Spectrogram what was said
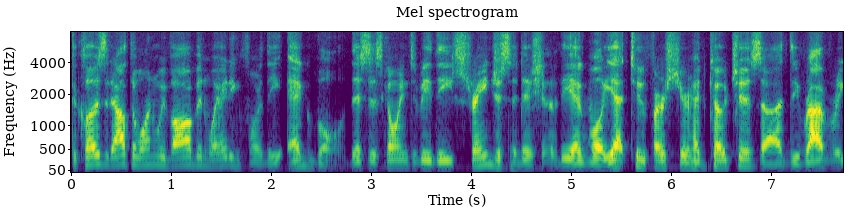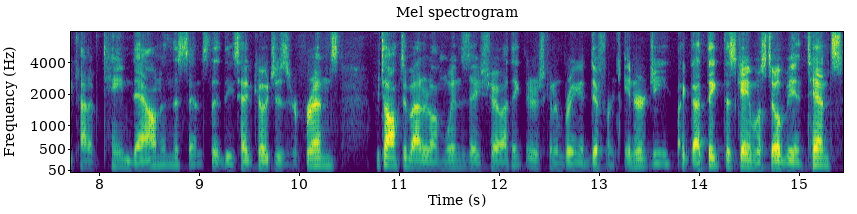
To close it out, the one we've all been waiting for, the Egg Bowl. This is going to be the strangest edition of the Egg Bowl yet. Two first year head coaches. Uh, the rivalry kind of tamed down in the sense that these head coaches are friends we talked about it on Wednesday show. I think they're just going to bring a different energy. Like I think this game will still be intense.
